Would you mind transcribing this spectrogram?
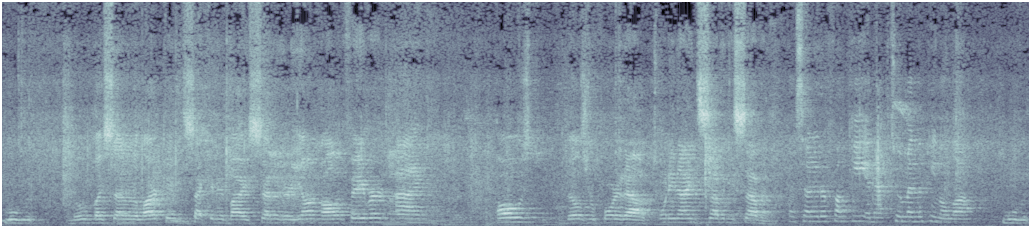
Move it. Moved by Senator Larkin, seconded by Senator Young. All in favor? Aye. Opposed? Bill's reported out. 2977, By Senator Funke, an act to amend the penal law. Move it.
